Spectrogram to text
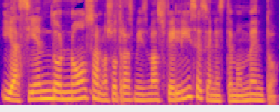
y haciéndonos a nosotras mismas felices en este momento.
